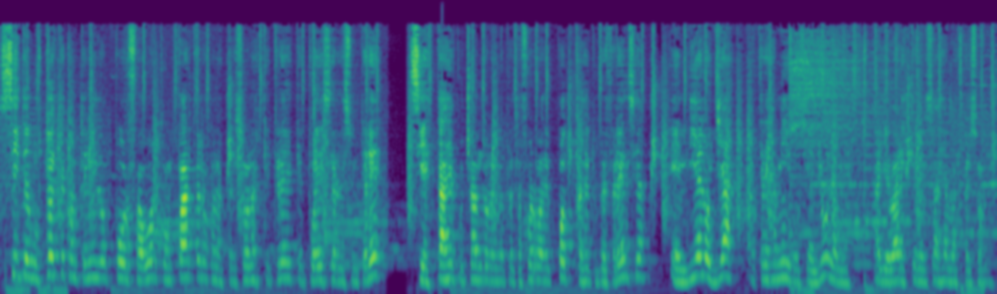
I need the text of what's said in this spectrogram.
Si te gustó este contenido, por favor compártelo con las personas que creen que puede ser de su interés. Si estás escuchándolo en la plataforma de podcast de tu preferencia, envíalo ya a tres amigos y ayúdame a llevar este mensaje a más personas.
